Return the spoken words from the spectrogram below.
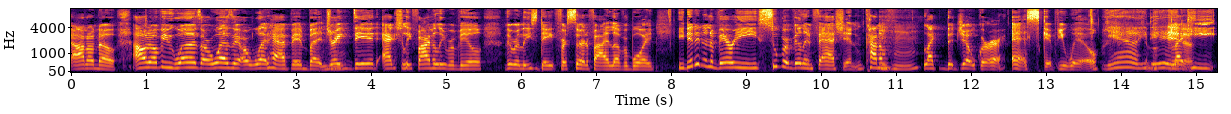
I don't know. I don't know if he was or wasn't or what happened, but mm-hmm. Drake did actually finally reveal the release date for Certified Lover Boy. He did it in a very supervillain fashion, kind of mm-hmm. like the Joker esque, if you will. Yeah, he did. Like he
